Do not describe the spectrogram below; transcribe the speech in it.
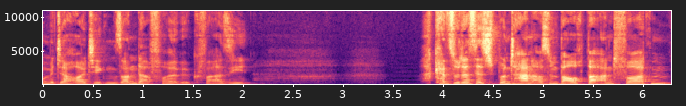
mit der heutigen Sonderfolge quasi. Kannst du das jetzt spontan aus dem Bauch beantworten?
